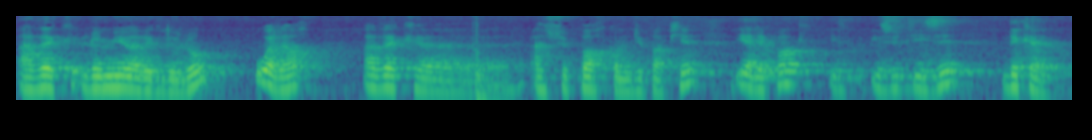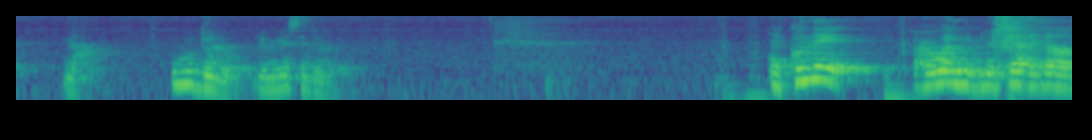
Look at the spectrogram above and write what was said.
avec le mieux avec de l'eau, ou alors avec euh, un support comme du papier. Et à l'époque, ils, utilisaient des cailloux. Ou de l'eau. Le mieux, c'est de l'eau. On connaît Uwayn ibn Sa'ida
